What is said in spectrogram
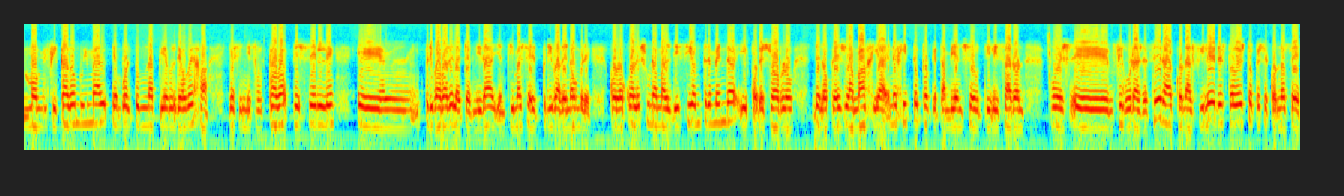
momificado muy mal, envuelto en una piel de oveja, que significaba que se le eh, privaba de la eternidad y encima se priva de nombre, con lo cual es una maldición tremenda y por eso hablo de lo que es la magia en Egipto, porque también se utilizaron pues eh, figuras de cera con alfileres, todo esto que se conoce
